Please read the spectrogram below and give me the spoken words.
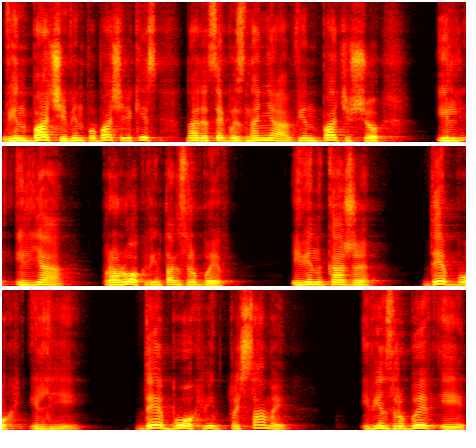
Він бачив, він побачив якесь, знаєте, це якби знання. Він бачив, що Ілля, пророк, він так зробив. І він каже, де Бог Іллі? Де Бог? Він той самий. І він зробив, і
